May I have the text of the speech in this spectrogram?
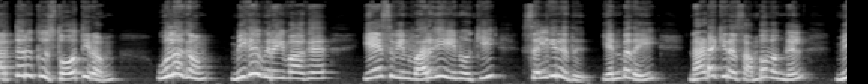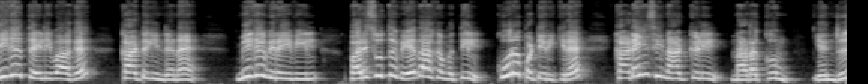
கர்த்தருக்கு ஸ்தோத்திரம். உலகம் மிக விரைவாக இயேசுவின் வருகையை நோக்கி செல்கிறது என்பதை நடக்கிற சம்பவங்கள் மிக தெளிவாக காட்டுகின்றன. மிக விரைவில் பரிசுத்த வேதாகமத்தில் கூறப்பட்டிருக்கிற கடைசி நாட்களில் நடக்கும் என்று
